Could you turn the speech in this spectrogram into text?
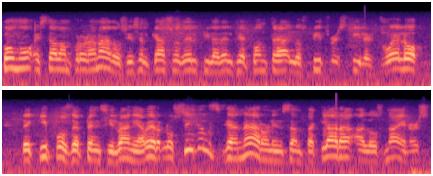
como estaban programados, y es el caso del Philadelphia contra los Pittsburgh Steelers, duelo de equipos de Pensilvania. A ver, los Eagles ganaron en Santa Clara a los Niners.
